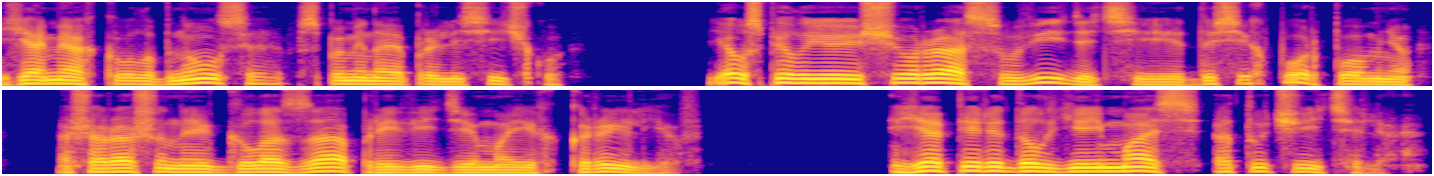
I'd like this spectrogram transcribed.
Я мягко улыбнулся, вспоминая про лисичку. Я успел ее еще раз увидеть и до сих пор помню ошарашенные глаза при виде моих крыльев. Я передал ей мазь от учителя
